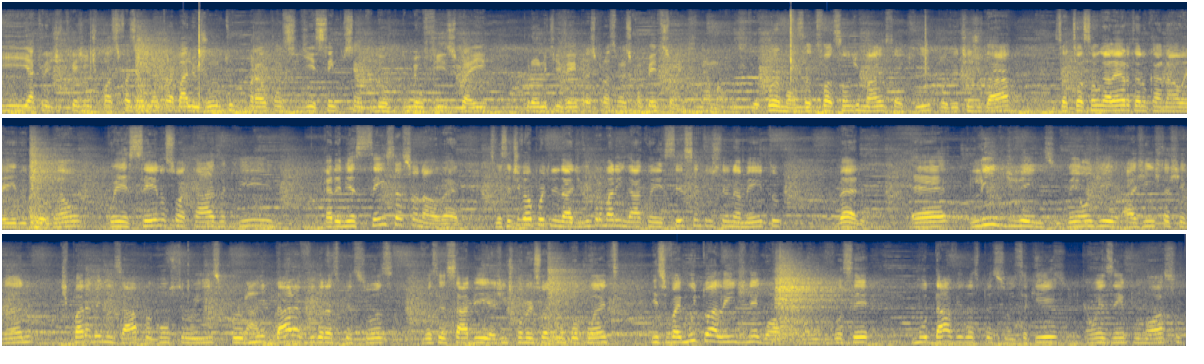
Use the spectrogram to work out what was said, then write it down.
e acredito que a gente possa fazer um bom trabalho junto para eu conseguir 100% do, do meu físico aí pro ano que vem para as próximas competições, né, mano? Pô, irmão, satisfação demais estar aqui, poder te ajudar. Satisfação, galera, tá no canal aí do Diogão, conhecendo sua casa aqui. Academia sensacional, velho. Se você tiver a oportunidade de vir para Maringá, conhecer esse centro de treinamento, velho, é lindo de ver isso, ver onde a gente está chegando, te parabenizar por construir isso, por mudar a vida das pessoas. Você sabe, a gente conversou aqui um pouco antes, isso vai muito além de negócio, né? você mudar a vida das pessoas. Isso aqui é um exemplo nosso,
